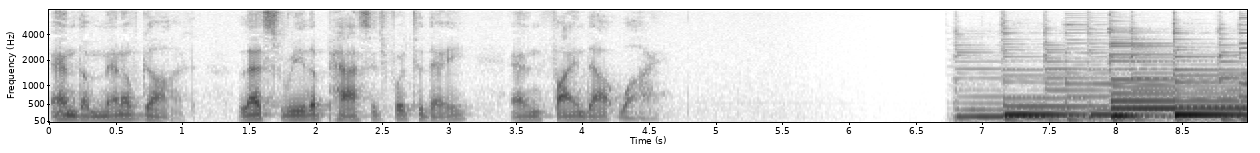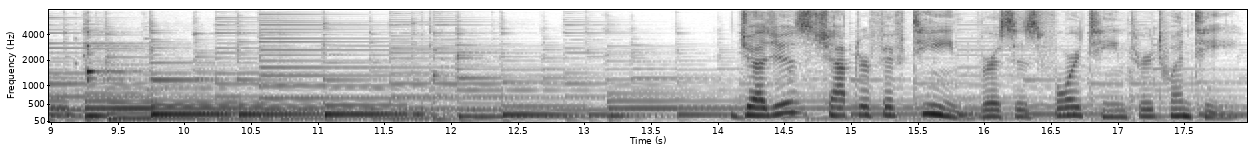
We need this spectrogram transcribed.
and the man of God. Let's read the passage for today and find out why. Judges chapter 15, verses 14 through 20.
